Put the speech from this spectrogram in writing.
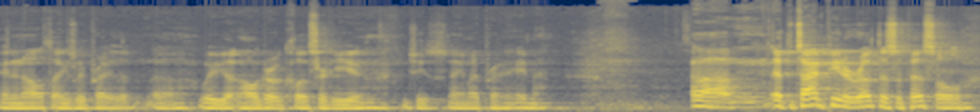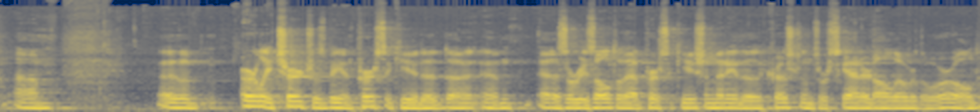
and in all things we pray that uh, we all grow closer to you. In Jesus' name I pray, amen. Um, at the time Peter wrote this epistle, um, the early church was being persecuted, uh, and as a result of that persecution, many of the Christians were scattered all over the world.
